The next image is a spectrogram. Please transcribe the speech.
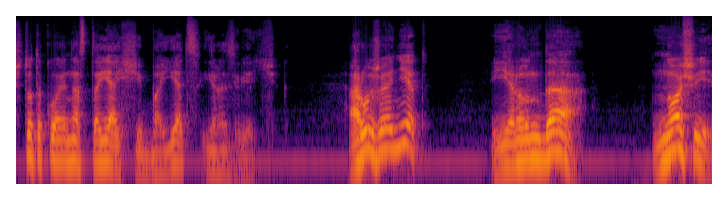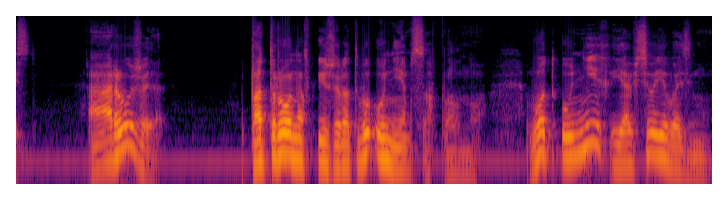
что такое настоящий боец и разведчик. Оружия нет. Ерунда. Нож есть. А оружие? Патронов и жратвы у немцев полно. Вот у них я все и возьму.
